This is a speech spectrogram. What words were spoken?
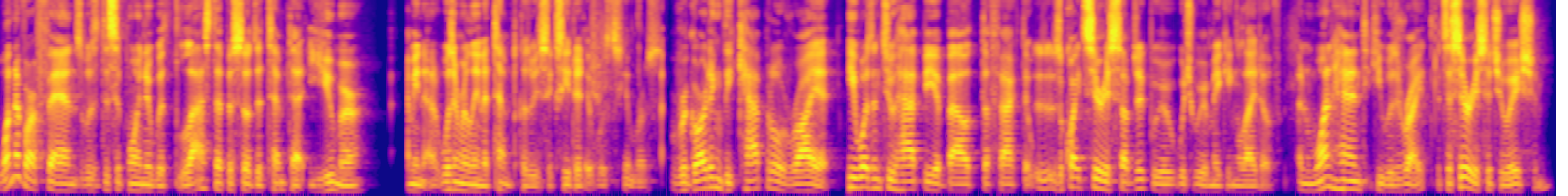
one of our fans was disappointed with last episode's attempt at humor. I mean, it wasn't really an attempt because we succeeded. It was humorous. Regarding the Capitol riot, he wasn't too happy about the fact that it was a quite serious subject, we were, which we were making light of. On one hand, he was right. It's a serious situation.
